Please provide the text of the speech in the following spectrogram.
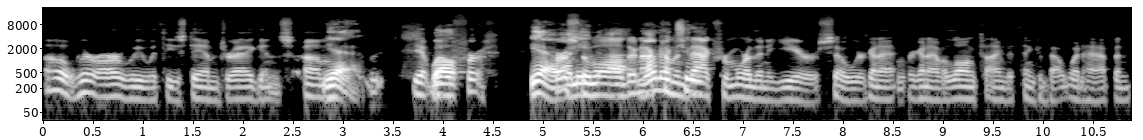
Oh, where are we with these damn dragons? Um, yeah. Yeah. Well, well first, yeah. First I mean, of all, uh, they're not coming two... back for more than a year, so we're gonna we're gonna have a long time to think about what happened.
